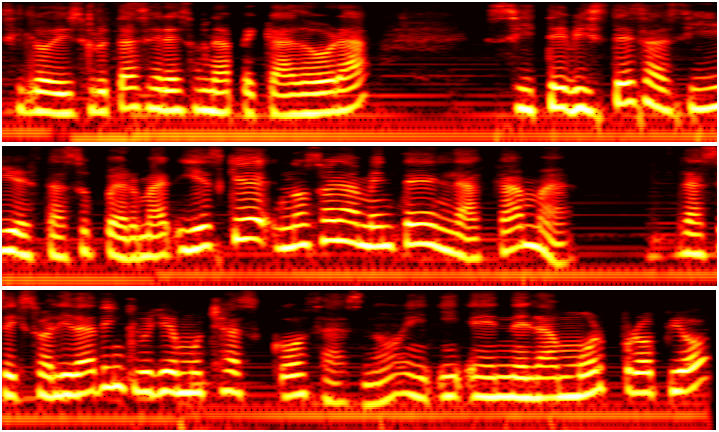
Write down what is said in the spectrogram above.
si lo disfrutas eres una pecadora, si te vistes así está súper mal. Y es que no solamente en la cama, la sexualidad incluye muchas cosas, ¿no? y en el amor propio,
